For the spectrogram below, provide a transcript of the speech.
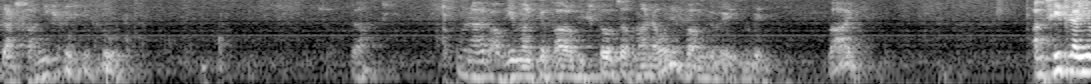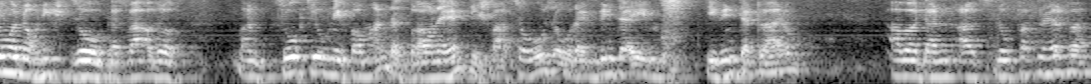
Das fand ich richtig gut. Ja. Und da hat auch jemand gefragt, ob ich stolz auf meine Uniform gewesen bin. War ich. Als Hitlerjunge noch nicht so. Das war also, man zog die Uniform an, das braune Hemd, die schwarze Hose oder im Winter eben die Winterkleidung. Aber dann als Luftwaffenhelfer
